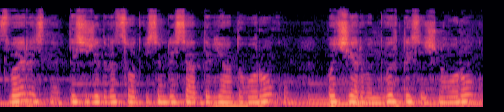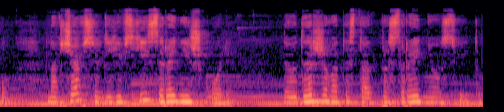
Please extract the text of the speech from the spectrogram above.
З вересня 1989 року по червень 2000 року навчався в Дігівській середній школі, де одержав атестат про середню освіту.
